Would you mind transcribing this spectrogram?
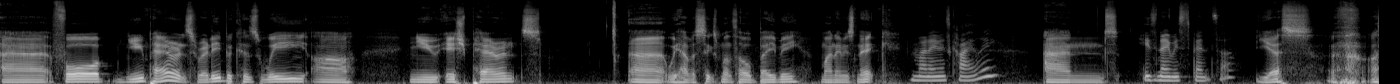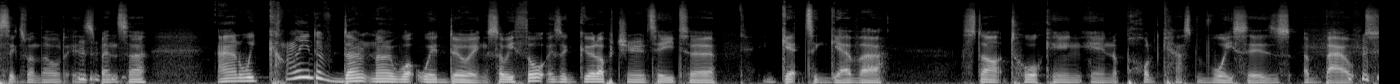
uh, for new parents, really, because we are new ish parents. Uh, we have a six month old baby. My name is Nick. My name is Kylie. And His name is Spencer. yes, our six month old is Spencer. And we kind of don't know what we're doing. So we thought it's a good opportunity to get together, start talking in podcast voices about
